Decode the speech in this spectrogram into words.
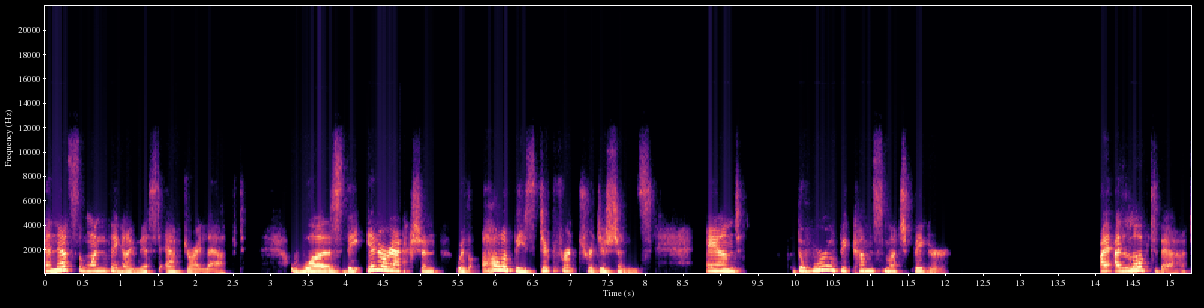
And that's the one thing I missed after I left was the interaction with all of these different traditions. And the world becomes much bigger. I, I loved that.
